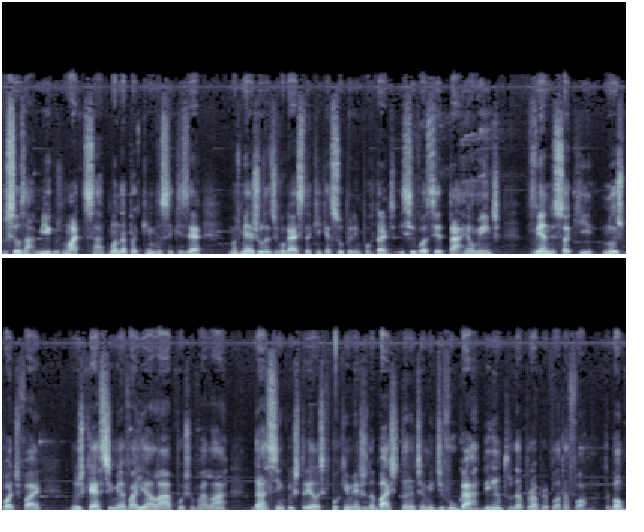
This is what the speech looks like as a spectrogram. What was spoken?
para os seus amigos no WhatsApp, manda para quem você quiser, mas me ajuda a divulgar isso daqui que é super importante. E se você está realmente vendo isso aqui no Spotify, não esquece de me avaliar lá, poxa, vai lá, dá cinco estrelas, porque me ajuda bastante a me divulgar dentro da própria plataforma, tá bom?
